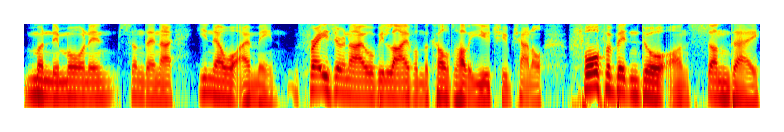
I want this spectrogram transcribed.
Monday morning, Sunday night. You know what I mean. Fraser and I will be live on the Cultaholic YouTube channel for Forbidden Door on Sunday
